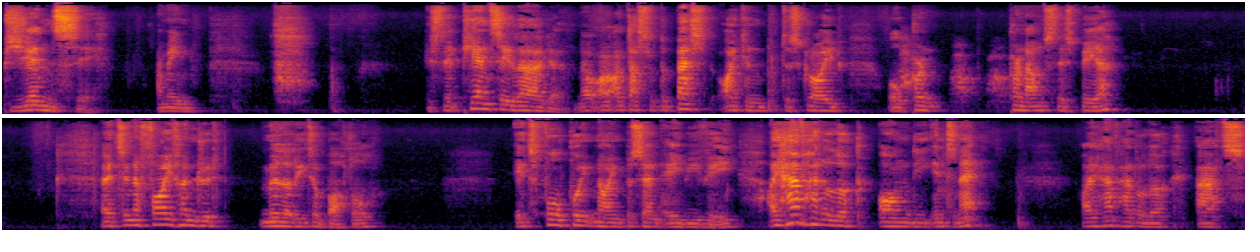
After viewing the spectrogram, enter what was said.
Piense. I mean, it's the Piense Lager. Now, I, I, that's the best I can describe or pr pronounce this beer. It's in a 500 milliliter bottle it's 4.9% ABV. I have had a look on the internet. I have had a look at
